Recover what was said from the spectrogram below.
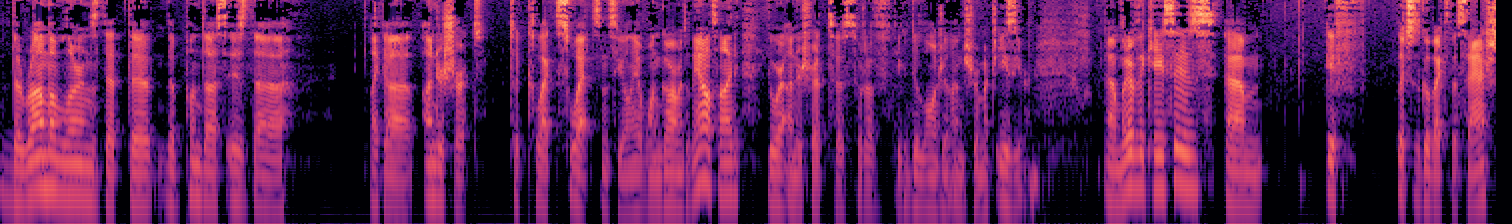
The Rambam learns that the the pundas is the like a undershirt to collect sweat. Since you only have one garment on the outside, you wear undershirt to sort of you can do laundry with undershirt much easier. Um, whatever the case is, um, if let's just go back to the sash,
